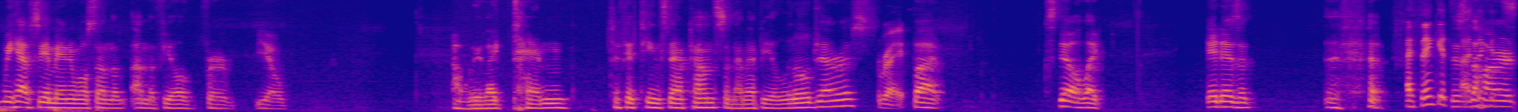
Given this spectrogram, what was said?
we have seen Emmanuel Wilson on the on the field for you know probably like ten to fifteen snap counts, and that might be a little generous, Right. but still, like it is a. I think it's this is I the hard.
